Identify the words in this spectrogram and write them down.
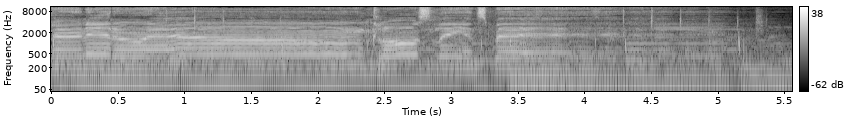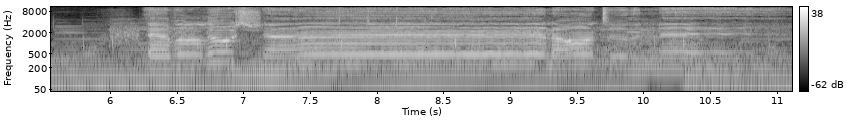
Turn it around closely inspect. Evolution onto the next.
